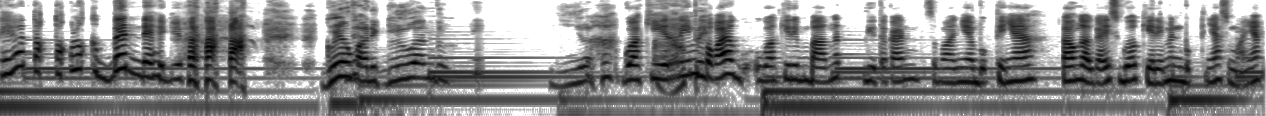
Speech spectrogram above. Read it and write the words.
kayaknya tok tok lo ke band deh gitu. Gue yang panik duluan tuh. Gila. Hah? Gue kirim Apa? pokoknya gue kirim banget gitu kan semuanya buktinya. Tau nggak guys? Gue kirimin buktinya semuanya.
